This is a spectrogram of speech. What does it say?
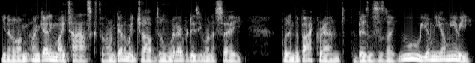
you know, I'm I'm getting my task done, I'm getting my job done, whatever it is you want to say. But in the background, the business is like, ooh, yummy, yummy, yummy.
